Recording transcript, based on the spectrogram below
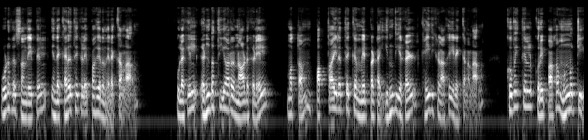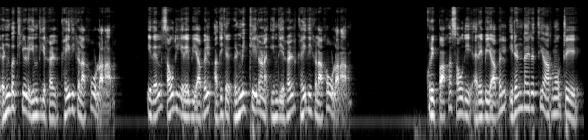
ஊடக சந்திப்பில் இந்த கருத்துக்களை பகிர்ந்திருக்கிறார். உலகில் எண்பத்தி ஆறு நாடுகளில் மொத்தம் பத்தாயிரத்துக்கு மேற்பட்ட இந்தியர்கள் கைதிகளாக இருக்கின்றனர். குவைத்தில் குறிப்பாக முன்னூற்றி எண்பத்தி ஏழு இந்தியர்கள் கைதிகளாக உள்ளனர். இதில் சவுதி அரேபியாவில் அதிக எண்ணிக்கையிலான இந்தியர்கள் கைதிகளாக உள்ளனர். குறிப்பாக சவுதி அரேபியாவில் இரண்டாயிரத்தி அறுநூற்றி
